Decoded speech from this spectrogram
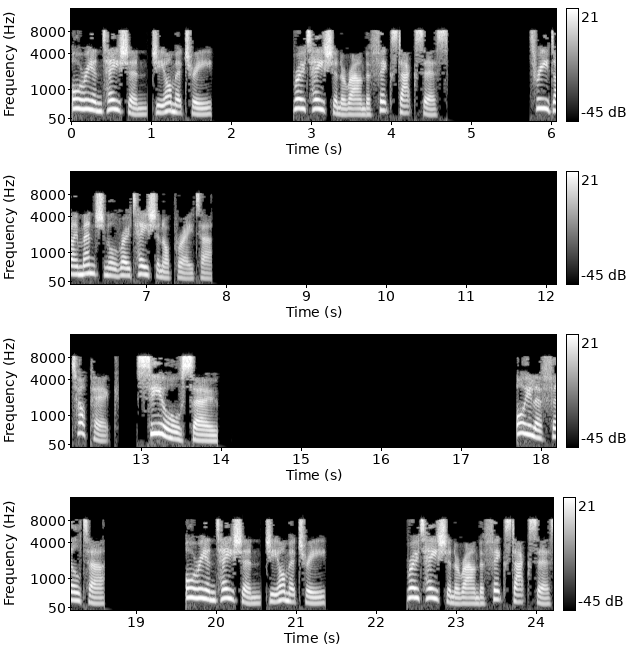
Orientation geometry. Rotation around a fixed axis. Three-dimensional rotation operator. Topic. See also. Euler filter. Orientation geometry Rotation around a fixed axis.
